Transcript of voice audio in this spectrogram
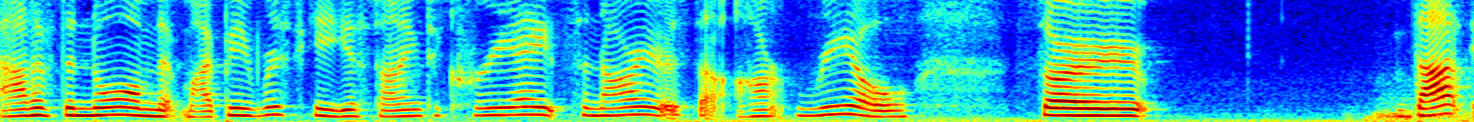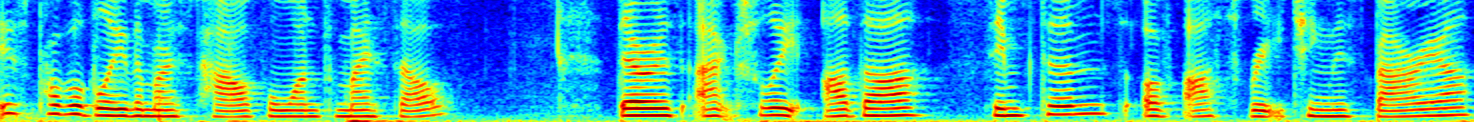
out of the norm that might be risky you're starting to create scenarios that aren't real so that is probably the most powerful one for myself. There is actually other symptoms of us reaching this barrier.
